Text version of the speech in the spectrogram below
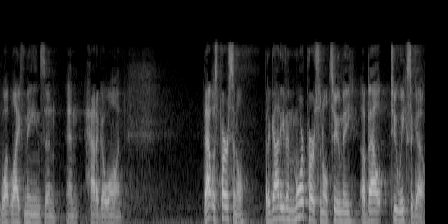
what life means and, and how to go on. That was personal, but it got even more personal to me about two weeks ago.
